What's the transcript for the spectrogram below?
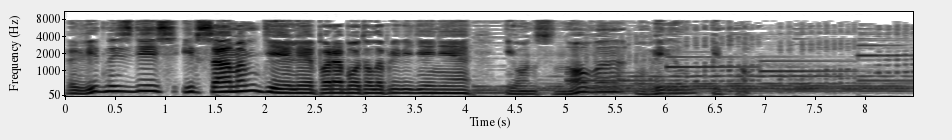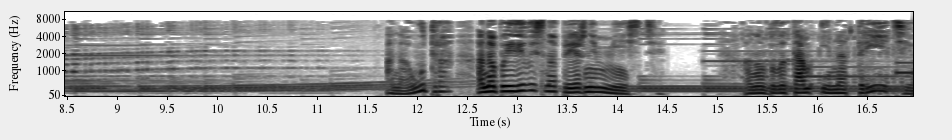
Видно, здесь и в самом деле поработало привидение, и он снова вывел пятно. А на утро оно появилось на прежнем месте. Оно было там и на третье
